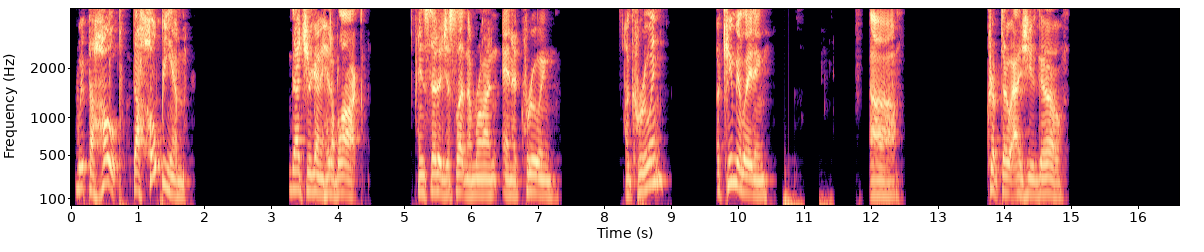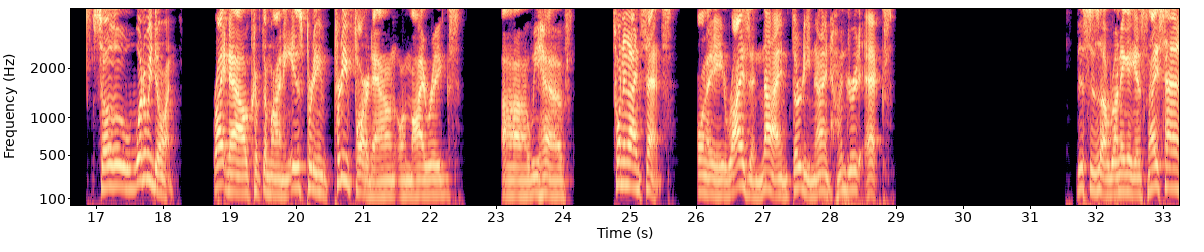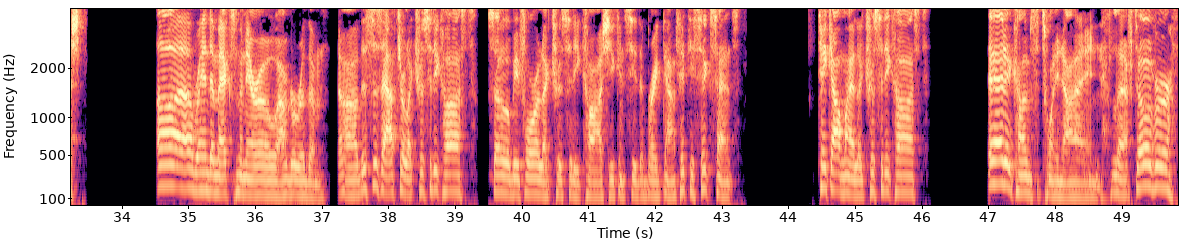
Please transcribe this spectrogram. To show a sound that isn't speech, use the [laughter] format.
with the hope, the hopium that you're going to hit a block instead of just letting them run and accruing, accruing, accumulating uh, crypto as you go. So what are we doing? Right now, crypto mining is pretty pretty far down on my rigs. Uh, we have 29 cents on a Ryzen 9 3900X. This is uh, running against NiceHash, uh, RandomX Monero algorithm. Uh, this is after electricity cost. So before electricity cost, you can see the breakdown 56 cents. Take out my electricity cost, and it comes to 29 left over.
